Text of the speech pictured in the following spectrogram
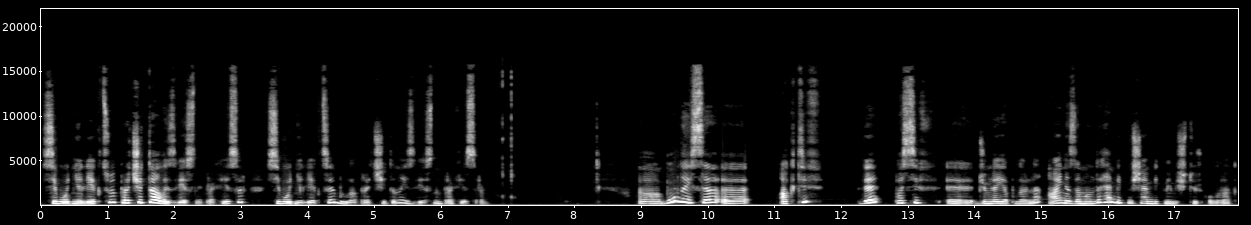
Сегодня лекцию прочитал известный профессор. Сегодня лекция была прочитана известным профессором. Burada ise aktif ve pasif cümle yapılarını aynı zamanda hem bitmiş hem bitmemiş tür olarak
